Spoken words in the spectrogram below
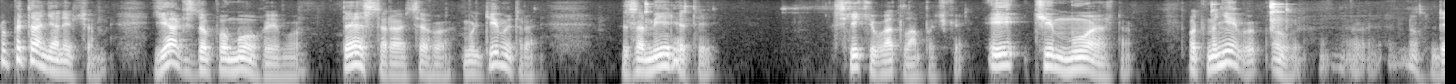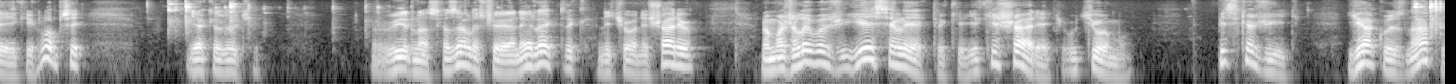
Ну, питання не в цьому. Як з допомогою тестера цього мультиметра заміряти, скільки ватт лампочка? І чи можна? От мені ну, ну, деякі хлопці, як кажуть, вірно сказали, що я не електрик, нічого не шарю. Ну, можливо ж, є електрики, які шарять у цьому. Підскажіть, як узнати,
